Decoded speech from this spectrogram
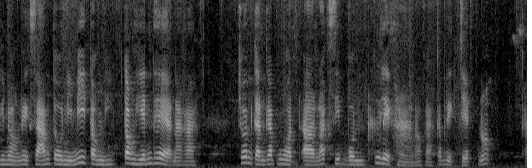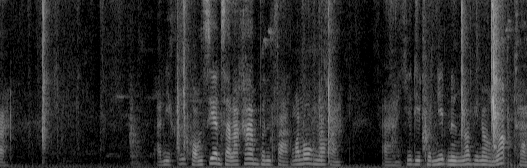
พี่น้องเลขสามตัวนี้มีต้องต้องเห็นแท้นะคะ ชนกันกับงวดอ่าลักซิบบนคือเลขหาเนาะค่ะ กับเลขเจ็ดเนาะค่ะ อันนี้คือของเซียนสารคามเพิ่นฝากมาลงเนาะค่ะอ่าเครดิตเพิ่นนิดนึงเนาะพี่น้องเนาะค่ะ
